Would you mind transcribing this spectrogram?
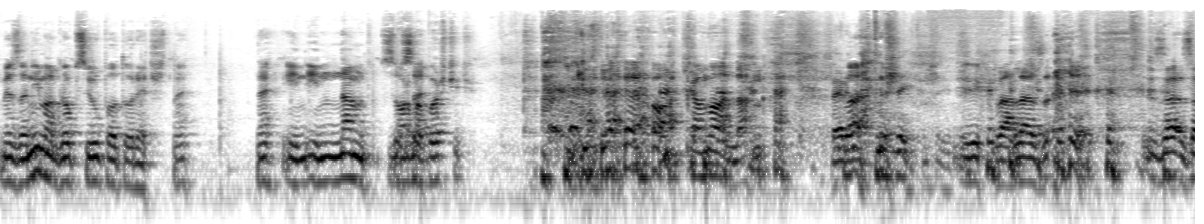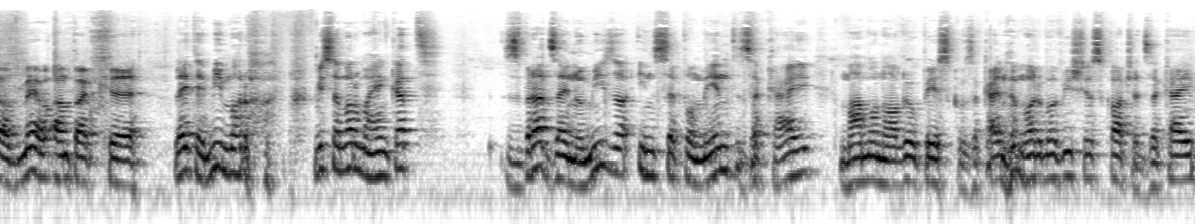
Me zanima, kdo bi si upal to reči. Ne? Ne? In, in nam so se brščič. Kamon, Hvala za, za, za odmev, ampak lejte, mi, moramo, mi se moramo enkrat zbrati za eno mizo in se pomeniti, zakaj imamo noge v pesku, zakaj ne moremo više skočiti, zakaj. Uh,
